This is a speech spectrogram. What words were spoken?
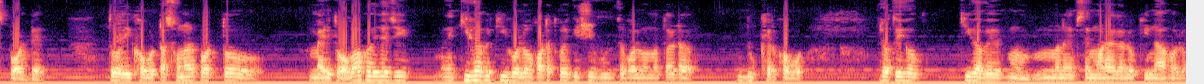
স্পট ডেড তো এই খবরটা শোনার পর তো ম্যারি তো অবাক হয়ে যায় যে মানে কীভাবে কী হলো? হঠাৎ করে কিছুই বুঝতে পারল না, তো একটা দুঃখের খবর। যতই হোক, কীভাবে মানে সে মারা গেল, কি না হলো,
